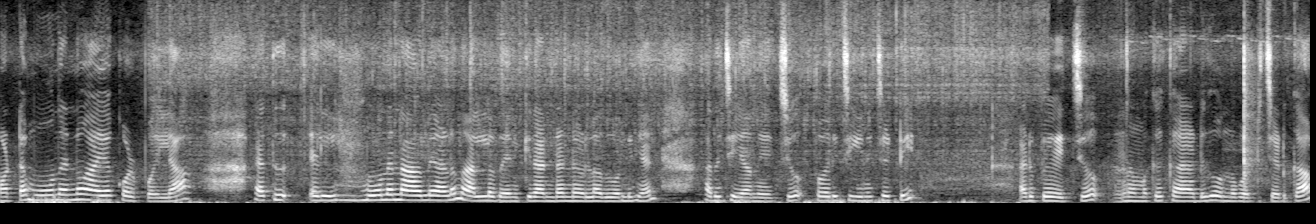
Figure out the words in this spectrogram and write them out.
മുട്ട മൂന്നെണ്ണം ആയാൽ കുഴപ്പമില്ല. അത് മൂന്നെണ്ണം ആകുന്നതാണ് നല്ലത്. എനിക്ക് രണ്ടെണ്ണം ഉള്ളത് കൊണ്ട് ഞാൻ അത് ചെയ്യാമെന്ന് വെച്ചു. അപ്പോൾ ഒരു ചീനിച്ചട്ടി അടുപ്പ് വെച്ചു. നമുക്ക് കടുക് ഒന്ന് പൊട്ടിച്ചെടുക്കാം.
